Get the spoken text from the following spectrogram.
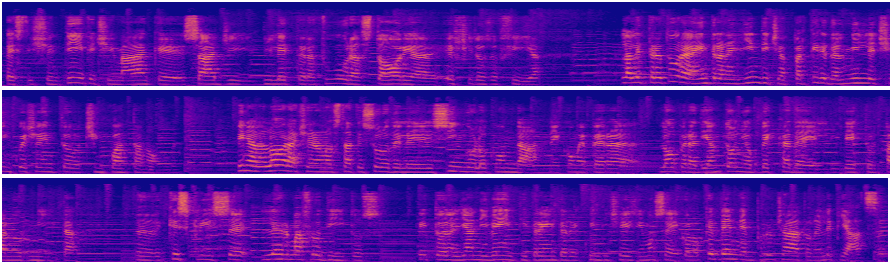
testi scientifici ma anche saggi di letteratura, storia e filosofia. La letteratura entra negli indici a partire dal 1559. Fino ad allora c'erano state solo delle singole condanne, come per l'opera di Antonio Beccadelli, detto il Panormita, eh, che scrisse L'Ermafroditus, scritto negli anni 20-30 del XV secolo, che venne bruciato nelle piazze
